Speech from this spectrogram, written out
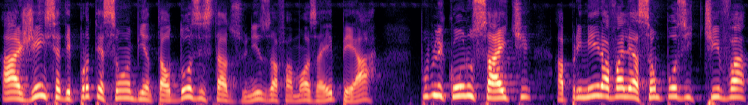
A Agência de Proteção Ambiental dos Estados Unidos, a famosa EPA, publicou no site a primeira avaliação positiva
